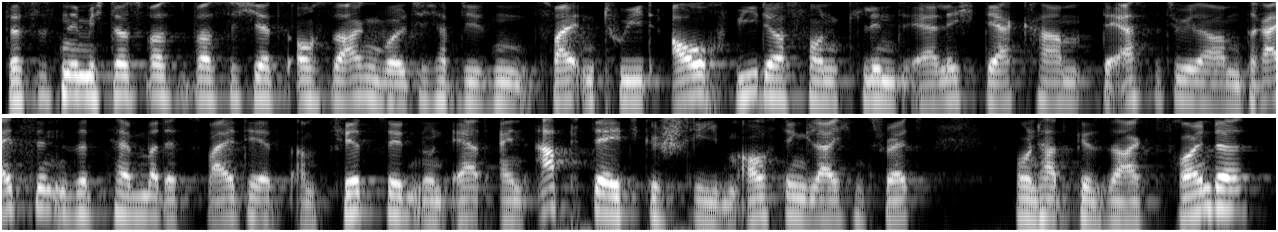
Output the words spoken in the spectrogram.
das ist nämlich das, was was ich jetzt auch sagen wollte. Ich habe diesen zweiten Tweet auch wieder von Clint Ehrlich, der kam, der erste Tweet am 13. September, der zweite jetzt am 14. und er hat ein Update geschrieben auf den gleichen Thread und hat gesagt, Freunde,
